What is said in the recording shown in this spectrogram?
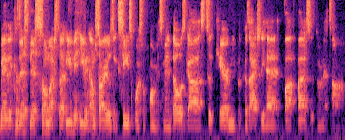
man, because there's there's so much stuff. Even even I'm sorry, it was Exceed Sports Performance, man. Those guys took care of me because I actually had five classes during that time.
